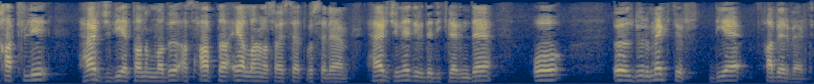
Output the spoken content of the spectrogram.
katli herc diye tanımladı. Ashab da ey Allah'ın Resulü Aleyhisselatü Vesselam herc nedir dediklerinde o öldürmektir diye haber verdi.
